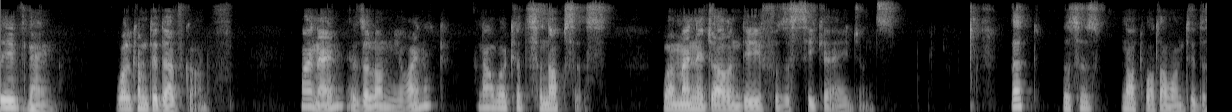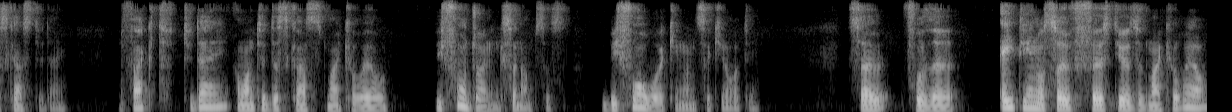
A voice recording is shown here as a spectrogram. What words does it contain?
evening. Welcome to DevConf. My name is Allon Mureinik, and I work at Synopsys, where I manage R&D for the Seeker agents. But this is not what I want to discuss today. In fact, today I want to discuss my career before joining Synopsys, before working on security. So for the 18 or so first years of my career,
